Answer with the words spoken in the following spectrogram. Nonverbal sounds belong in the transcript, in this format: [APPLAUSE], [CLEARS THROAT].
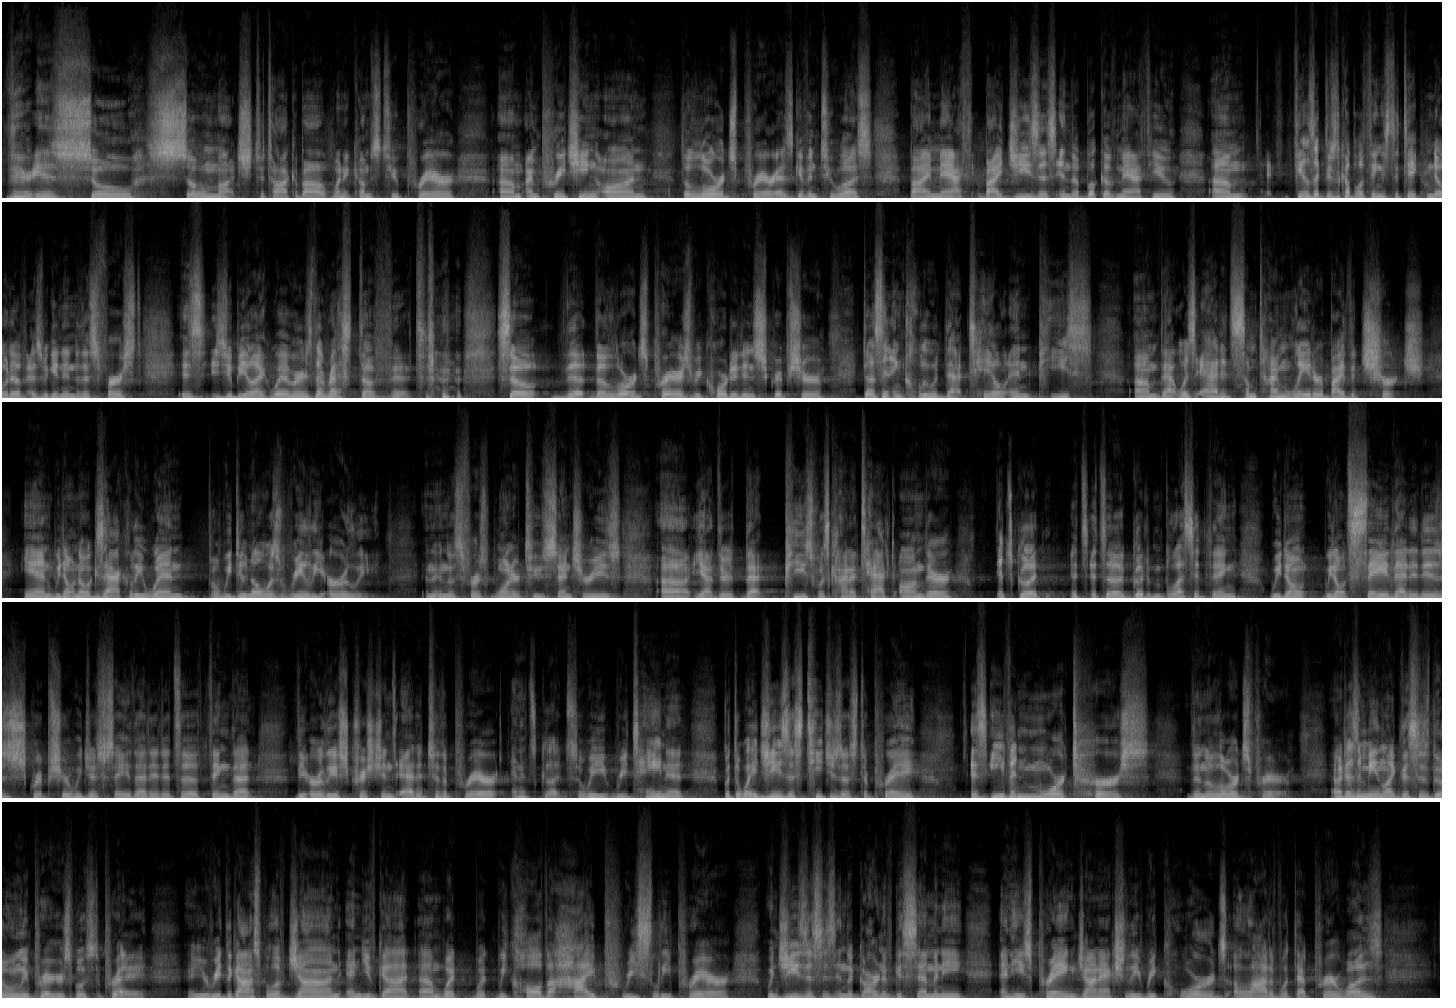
there is so, so much to talk about when it comes to prayer. Um, I'm preaching on the Lord's Prayer as given to us by, Matthew, by Jesus in the book of Matthew. Um, it feels like there's a couple of things to take note of as we get into this. First is, is you'll be like, well, where's the rest of it? [LAUGHS] so the, the Lord's Prayer is recorded in Scripture, doesn't include that tail end piece. Um, that was added sometime later by the church. And we don't know exactly when, but we do know it was really early. In, in those first one or two centuries, uh, yeah, there, that piece was kind of tacked on there. It's good. It's, it's a good and blessed thing. We don't, we don't say that it is scripture. We just say that it, it's a thing that the earliest Christians added to the prayer, and it's good. So we retain it. But the way Jesus teaches us to pray is even more terse than the Lord's Prayer. Now, it doesn't mean like this is the only prayer you're supposed to pray. You read the Gospel of John, and you've got um, what, what we call the high priestly prayer. When Jesus is in the Garden of Gethsemane and he's praying, John actually records a lot of what that prayer was,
